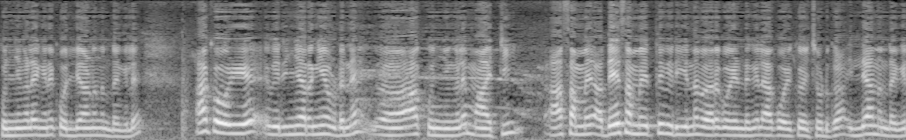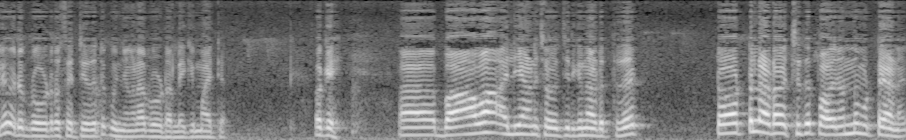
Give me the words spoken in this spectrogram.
കുഞ്ഞുങ്ങളെ എങ്ങനെ കൊല്ലുകയാണെന്നുണ്ടെങ്കിൽ ആ കോഴിയെ വിരിഞ്ഞിറങ്ങിയ ഉടനെ ആ കുഞ്ഞുങ്ങളെ മാറ്റി ആ സമയ അതേ സമയത്ത് വിരിയുന്ന വേറെ കോഴി ഉണ്ടെങ്കിൽ ആ കോഴിക്ക് വെച്ച് കൊടുക്കുക. ഇല്ലാന്നുണ്ടെങ്കിൽ ഒരു ബ്രോഡർ സെറ്റ് ചെയ്തിട്ട് കുഞ്ഞുങ്ങളെ ബ്രോഡറിലേക്ക് മാറ്റാം ഓക്കെ. ബാവ അലിയാണ് ചോദിച്ചിരിക്കുന്നത് അടുത്തത്. ടോട്ടൽ അട വെച്ചത് പതിനൊന്ന് മുട്ടയാണ്.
